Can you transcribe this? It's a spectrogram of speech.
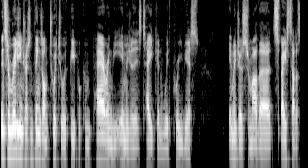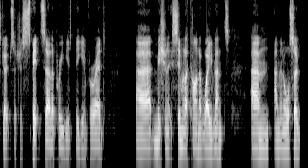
Been some really interesting things on Twitter with people comparing the image that it's taken with previous images from other space telescopes, such as Spitzer, the previous big infrared uh, mission at similar kind of wavelengths um, and then also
